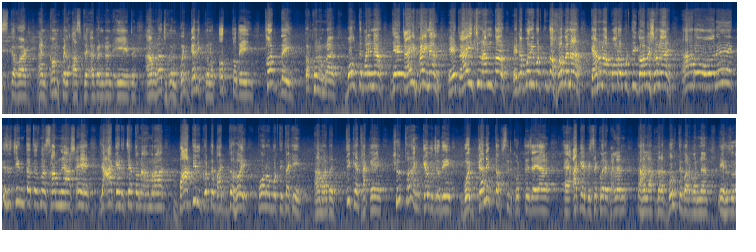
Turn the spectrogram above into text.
discovered and compel us to abandon it আমরা যখন বৈজ্ঞানিক কোনো তত্ত্ব দেই থট দেই, তখন আমরা বলতে পারি না যে এটাই ফাইনাল এটাই চূড়ান্ত, এটা পরিবর্তিত হবে না। কেননা পরবর্তী গবেষণায় আরও অনেক কিছু চিন্তা চেতনা সামনে আসে যে আগের চেতনা আমরা বাতিল করতে বাধ্য হই। পরবর্তীটা কি? আমাদের টিকে থাকে। সুতরাং কেউ যদি বৈজ্ঞানিক তফসির করতে যায় আগে পিছে করে ফেলেন, তাহলে আপনারা বলতে পারবেন না এ হুজুর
